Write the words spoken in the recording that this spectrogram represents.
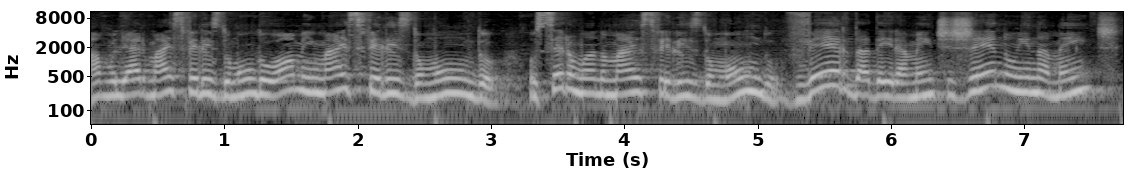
a mulher mais feliz do mundo, o homem mais feliz do mundo, o ser humano mais feliz do mundo, verdadeiramente, genuinamente.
